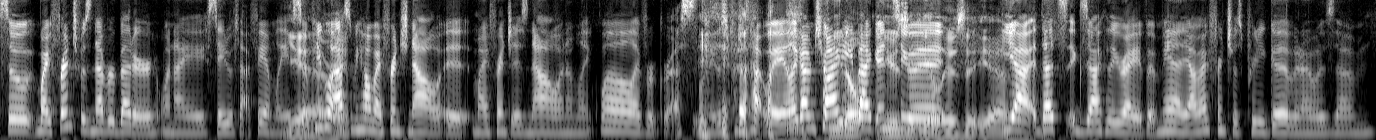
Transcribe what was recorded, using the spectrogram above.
so my French was never better when I stayed with that family. Yeah, so people ask me how my French now, it, my French is now, and I'm like, well, I've regressed. Let me just put it that way. Like I'm trying to get back into it, it. you lose it. Yeah. Yeah, that's exactly right. But man, yeah, my French was pretty good when I was um,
